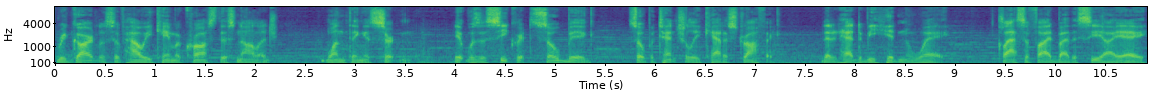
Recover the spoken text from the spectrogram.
Regardless of how he came across this knowledge, one thing is certain. It was a secret so big, so potentially catastrophic, that it had to be hidden away, classified by the CIA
